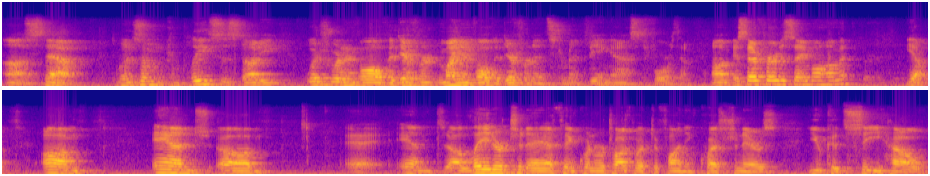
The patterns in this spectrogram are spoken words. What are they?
uh, step when someone completes the study, which would involve a different, might involve a different instrument being asked for them. Um, is that fair to say, Mohammed? Yeah. Um, and um, and uh, later today, I think when we're talking about defining questionnaires, you could see how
